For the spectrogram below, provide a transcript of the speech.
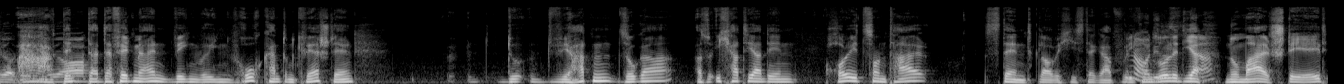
Ja, Ah, ja. denn, da, da fällt mir ein, wegen, wegen Hochkant und Querstellen. Du, wir hatten sogar, also ich hatte ja den Horizontal Stand, glaube ich, hieß der gab, wo Genau, die Konsole, dieses- die ja, ja. normal steht,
